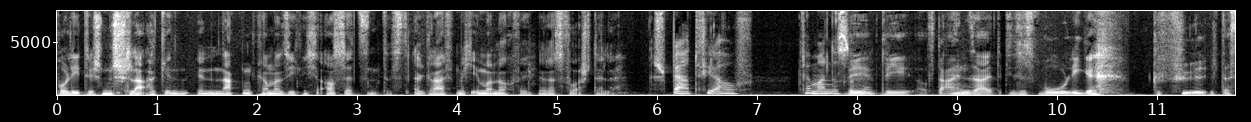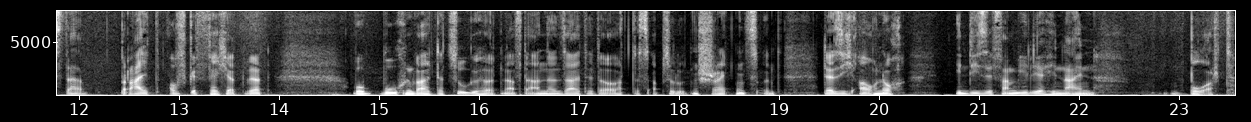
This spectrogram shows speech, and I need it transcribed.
politischen Schlag in, in den Nacken kann man sich nicht aussetzen. Das ergreift mich immer noch, wenn ich mir das vorstelle. Sperrt viel auf, wenn man das so wie, hört. Wie auf der einen Seite dieses wohlige Gefühl, das da breit aufgefächert wird, wo Buchenwald dazugehört, und auf der anderen Seite der Ort des absoluten Schreckens und der sich auch noch in diese Familie hineinbohrt.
